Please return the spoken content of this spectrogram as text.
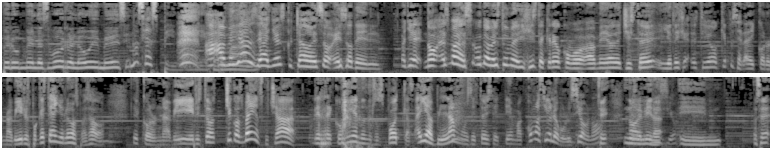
pero me las borra la OMS. No seas pendejo. A, a mediados de año he escuchado eso, eso del... Oye, no, es más, una vez tú me dijiste, creo, como a medio de chiste, y yo dije, tío, ¿qué pasará de coronavirus? Porque este año lo hemos pasado. El coronavirus, todo. Chicos, vayan a escuchar. Les recomiendo nuestros podcasts. Ahí hablamos de todo este tema. ¿Cómo ha sido la evolución, no? Sí, no, Desde mira, y, o sea,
